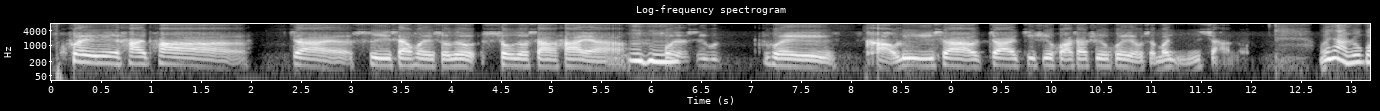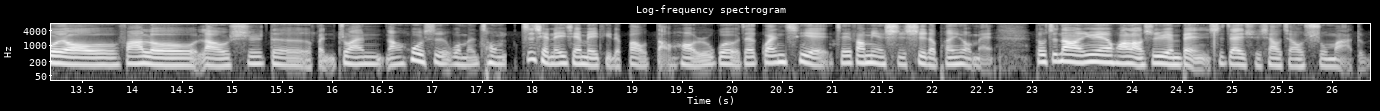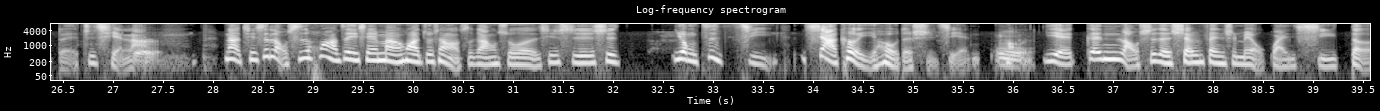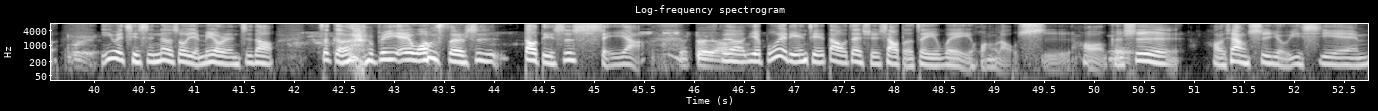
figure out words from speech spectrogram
会害怕。在事业上会受到受到伤害啊，嗯，或者是会考虑一下再继续画下去会有什么影响呢？我想如果有 follow 老师的粉砖，然后或是我们从之前的一些媒体的报道哈，如果有在关切这方面时事的朋友们都知道，因为黄老师原本是在学校教书嘛，对不对？之前啦，那其实老师画这些漫画，就像老师刚刚说的，其实是。用自己下课以后的时间，好，也跟老师的身份是没有关系的。对，因为其实那时候也没有人知道这个 V.A. Wongster 是到底是谁呀？对啊，对啊，也不会连接到在学校的这一位黄老师。哈，可是好像是有一些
